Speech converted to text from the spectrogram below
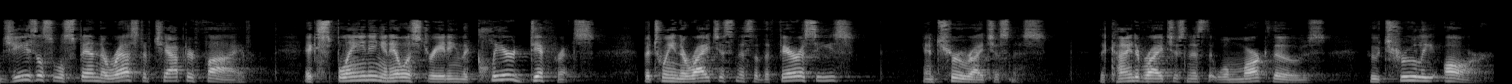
Jesus will spend the rest of chapter 5 explaining and illustrating the clear difference between the righteousness of the Pharisees and true righteousness the kind of righteousness that will mark those who truly are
